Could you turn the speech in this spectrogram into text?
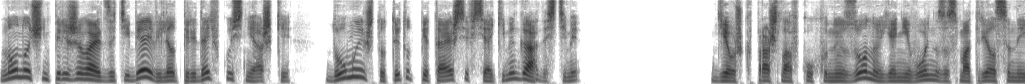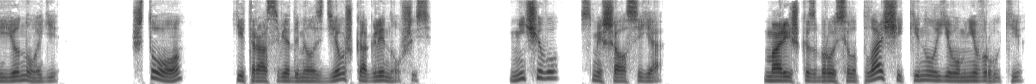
но он очень переживает за тебя и велел передать вкусняшки, думая, что ты тут питаешься всякими гадостями». Девушка прошла в кухонную зону, и я невольно засмотрелся на ее ноги. «Что?» — хитро осведомилась девушка, оглянувшись. «Ничего», — смешался я. Маришка сбросила плащ и кинула его мне в руки.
